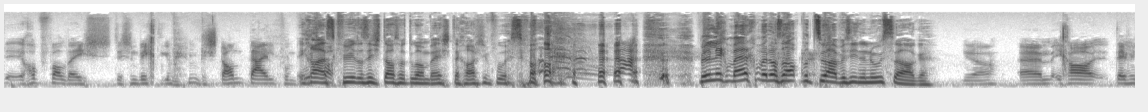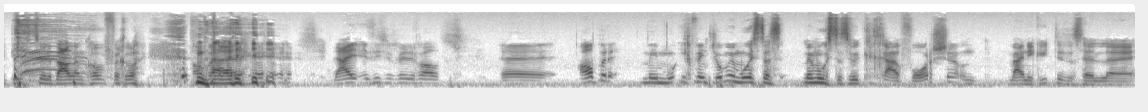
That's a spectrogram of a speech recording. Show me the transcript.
der Kopfball, der ist, das ist ein wichtiger Bestandteil vom Fußball. Ich habe das Gefühl, das ist das, was du am besten kannst im Fußball. Vielleicht merkt man das ab und zu bei seinen Aussagen. Ja, ähm, ich habe definitiv zu viele Bälle am Kopf bekommen. Aber, nein. Äh, nein, es ist auf jeden Fall. Äh, aber ich finde schon, man muss, das, man muss das wirklich auch forschen und meine Güte, das soll. Äh,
